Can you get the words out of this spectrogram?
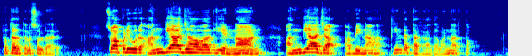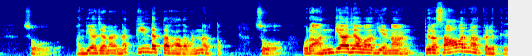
புத்தகத்தில் சொல்கிறாரு ஸோ அப்படி ஒரு அந்தியாஜாவாகிய நான் அந்தியாஜா அப்படின்னா தீண்டத்தகாதவன் அர்த்தம். ஸோ அந்தியாஜானா என்ன? தீண்டத்தகாதவன் அர்த்தம். ஸோ ஒரு அந்தியாஜாவாகிய நான் பிற சாவர்ணாக்களுக்கு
